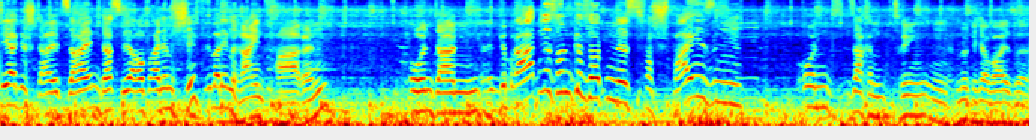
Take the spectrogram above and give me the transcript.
der Gestalt sein, dass wir auf einem Schiff über den Rhein fahren und dann gebratenes und gesottenes verspeisen und Sachen trinken, möglicherweise.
